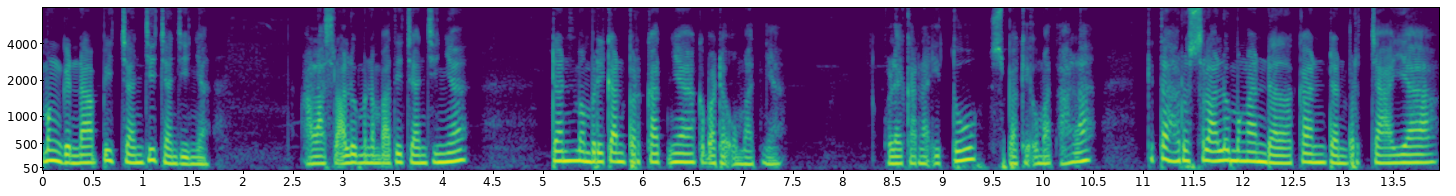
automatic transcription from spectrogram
menggenapi janji-janjinya. Allah selalu menempati janjinya dan memberikan berkatnya kepada umatnya. Oleh karena itu, sebagai umat Allah, kita harus selalu mengandalkan dan percaya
